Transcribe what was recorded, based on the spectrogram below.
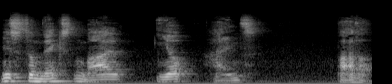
Bis zum nächsten Mal, Ihr Heinz Pater.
